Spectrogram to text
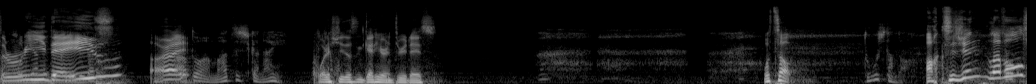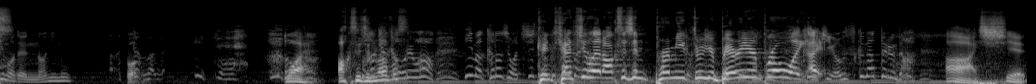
Three days? Alright. What if she doesn't get here in three days? What's up? Oxygen levels? Why? Oxygen levels? Can, can't you let oxygen permeate through your barrier, bro? Like, I... Ah, shit.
